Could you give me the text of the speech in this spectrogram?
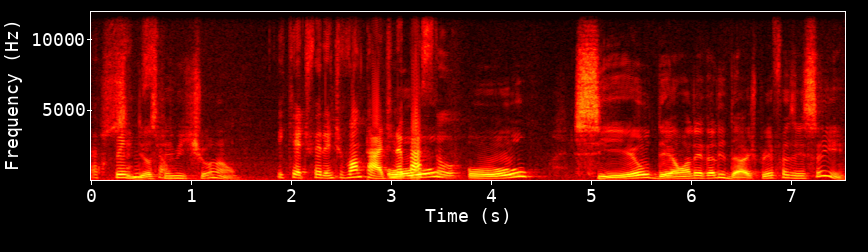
a permissão. Se Deus permitiu ou não. E que é diferente de vontade, né, ou, né pastor? Ou se eu der uma legalidade para ele fazer isso aí.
